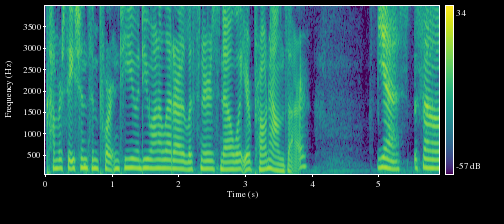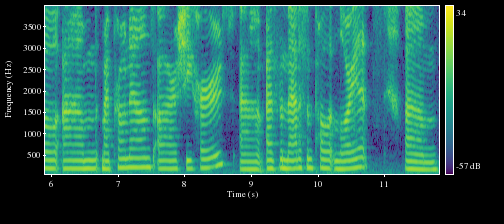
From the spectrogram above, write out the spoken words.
conversation is important to you? And do you want to let our listeners know what your pronouns are? Yes. So um, my pronouns are she, hers. Uh, as the Madison Poet Laureate, um,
